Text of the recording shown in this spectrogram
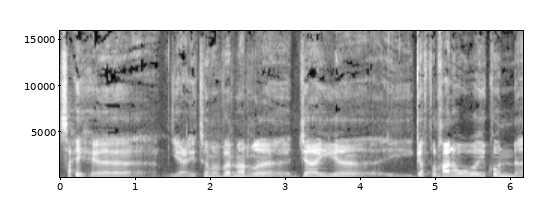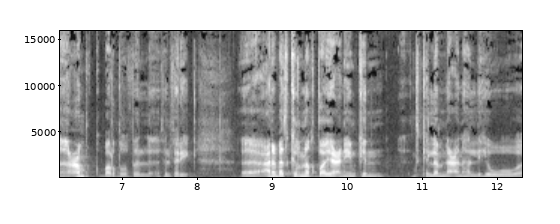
صحيح آه، يعني تيمو فيرنر آه، جاي آه، يقفل خانة ويكون عمق برضو في ال- في الفريق. أنا بذكر نقطة يعني يمكن تكلمنا عنها اللي هو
